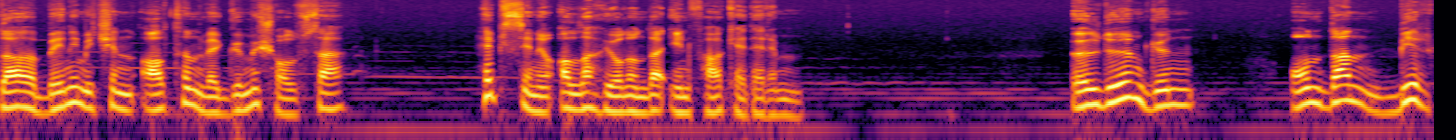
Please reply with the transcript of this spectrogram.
dağı benim için altın ve gümüş olsa, hepsini Allah yolunda infak ederim. Öldüğüm gün ondan bir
